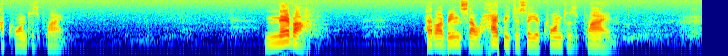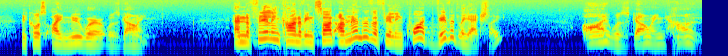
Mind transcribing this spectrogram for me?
A Qantas plane. Never have I been so happy to see a Qantas plane because I knew where it was going. And the feeling kind of inside, I remember the feeling quite vividly actually I was going home.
